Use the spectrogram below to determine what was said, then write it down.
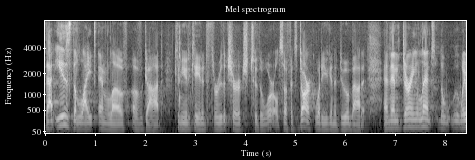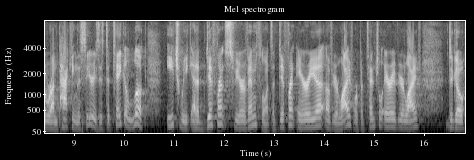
That is the light and love of God communicated through the church to the world. So if it's dark, what are you going to do about it? And then during Lent, the way we're unpacking the series is to take a look each week at a different sphere of influence, a different area of your life or potential area of your life, to go,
